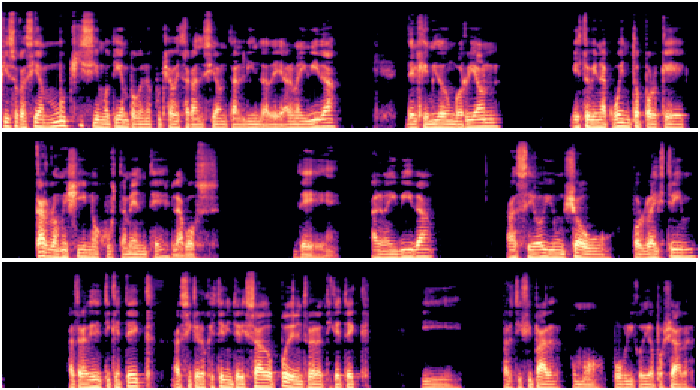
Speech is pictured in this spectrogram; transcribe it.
Confieso que hacía muchísimo tiempo que no escuchaba esa canción tan linda de Alma y Vida, del gemido de un gorrión. Esto viene a cuento porque Carlos Mellino, justamente, la voz de Alma y Vida, hace hoy un show por live stream a través de Ticketek, así que los que estén interesados pueden entrar a Ticketek y participar como público y apoyar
